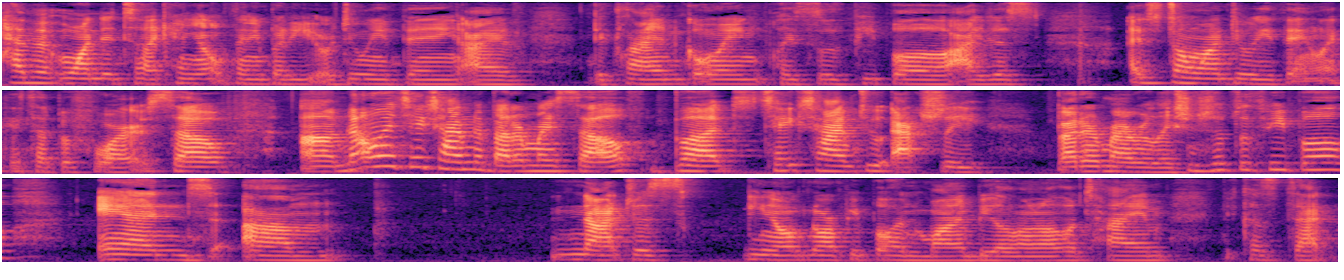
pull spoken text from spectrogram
haven't wanted to like hang out with anybody or do anything. I've declined going places with people. I just I just don't want to do anything like I said before. So um, not only take time to better myself, but take time to actually better my relationships with people and um, not just you know ignore people and want to be alone all the time because that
